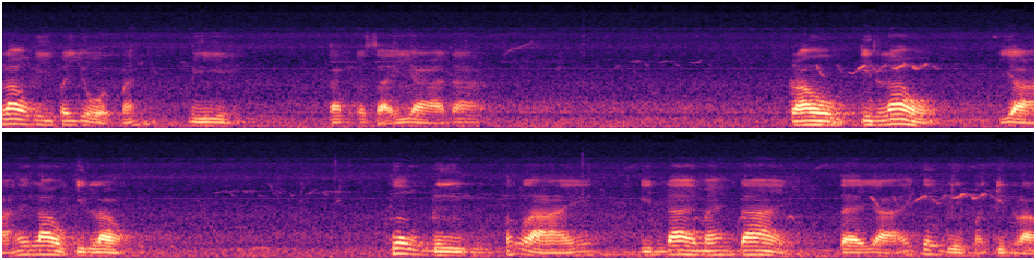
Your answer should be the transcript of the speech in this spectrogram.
เล้ามีประโยชน์ไหม มีทำกระสายยาได้ เรากินเหล้าอย่าให้เหล้ากินเรา เครื่องดื่มทั้งหลายกินได้ไหมได้ แต่อย่าให้เครื่องดื่มมากินเรา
